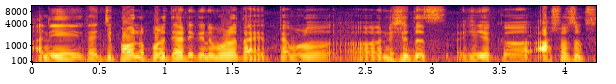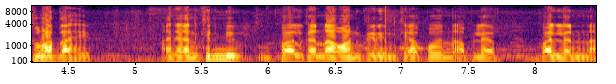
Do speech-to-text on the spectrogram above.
आणि त्यांची पावलं परत या ठिकाणी मिळत आहेत. त्यामुळं निश्चितच ही एक आश्वासक सुरुवात आहे. आणि आणखीन मी पालकांना आवाहन करेन की आपण आपल्या पाल्यांना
